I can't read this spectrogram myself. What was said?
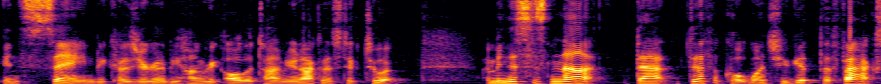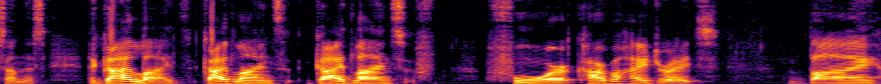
insane because you're going to be hungry all the time. You're not going to stick to it. I mean, this is not that difficult once you get the facts on this. The guidelines, guidelines, guidelines for carbohydrates by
